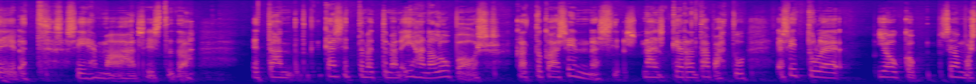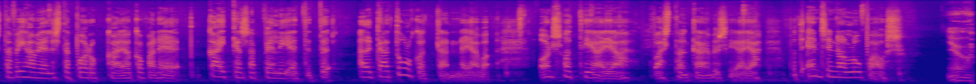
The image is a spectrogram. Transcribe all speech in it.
teidät siihen maahan, siis tätä, että on käsittämättömän ihana lupaus. Kattokaa sinne, näin kerran tapahtuu. Ja sitten tulee joukko semmoista vihamielistä porukkaa, joka panee kaikkensa peliin, että, että älkää tulko tänne. Ja on sotia ja vastoinkäymisiä, ja, mutta ensin on lupaus. Joo.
